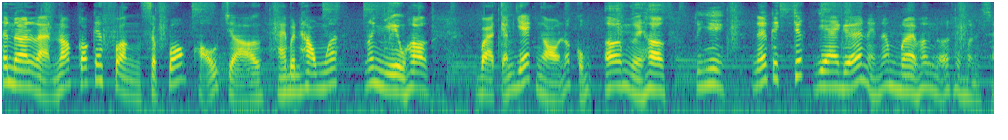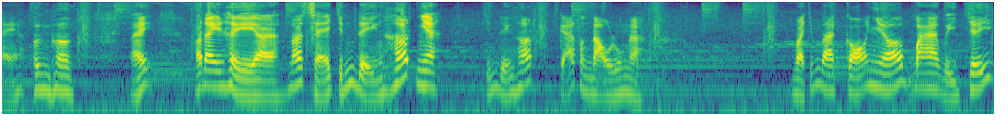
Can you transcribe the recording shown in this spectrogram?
Thế nên là nó có cái phần support hỗ trợ hai bên hông á nó nhiều hơn và cảm giác ngồi nó cũng ôm người hơn. Tuy nhiên nếu cái chất da ghế này nó mềm hơn nữa thì mình sẽ ưng hơn. Đấy ở đây thì à, nó sẽ chỉnh điện hết nha. Chỉnh điện hết cả phần đầu luôn nè. Và chúng ta có nhớ ba vị trí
